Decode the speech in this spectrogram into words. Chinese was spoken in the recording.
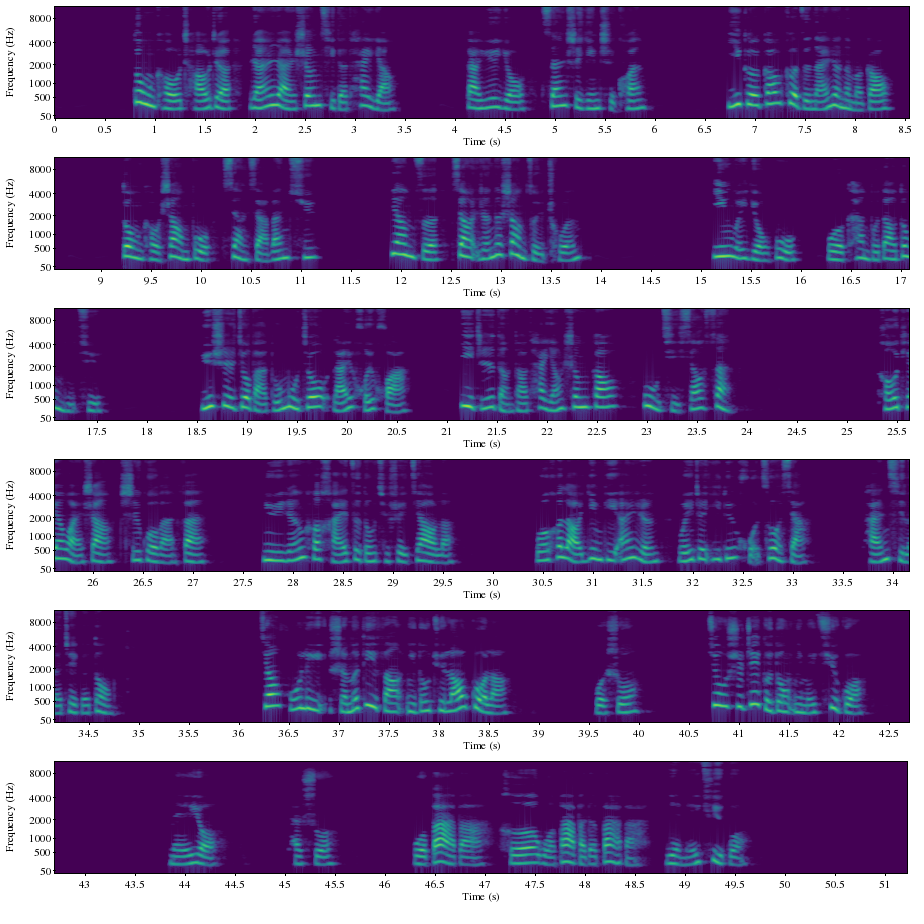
洞口朝着冉冉升起的太阳，大约有三十英尺宽。一个高个子男人那么高，洞口上部向下弯曲，样子像人的上嘴唇。因为有雾，我看不到洞里去，于是就把独木舟来回划，一直等到太阳升高，雾气消散。头天晚上吃过晚饭，女人和孩子都去睡觉了，我和老印第安人围着一堆火坐下，谈起了这个洞。江湖里什么地方你都去捞过了，我说，就是这个洞你没去过。没有，他说，我爸爸和我爸爸的爸爸也没去过。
